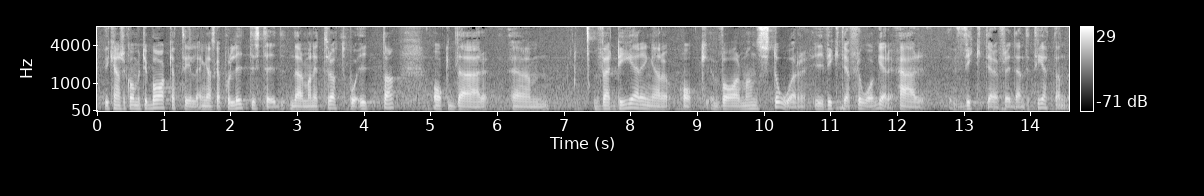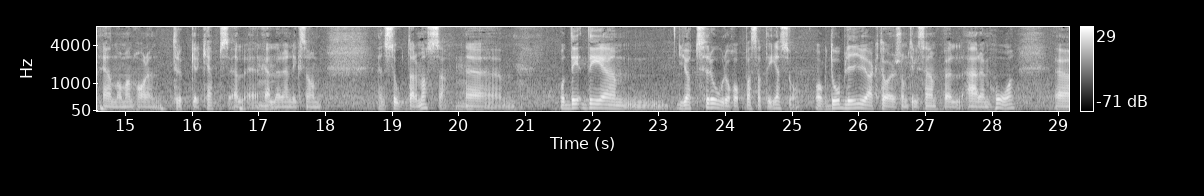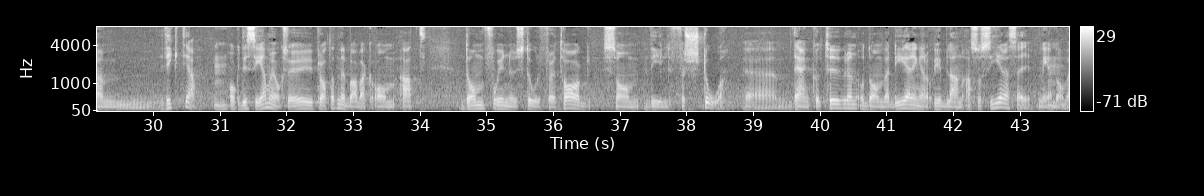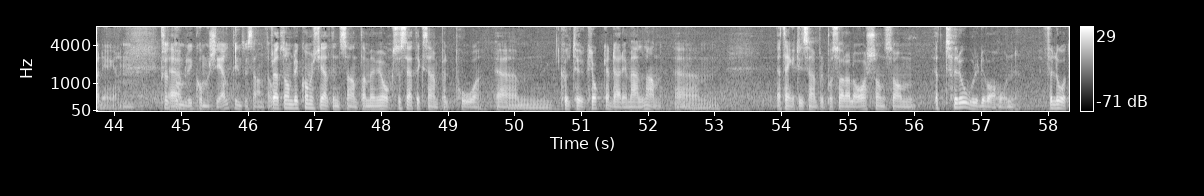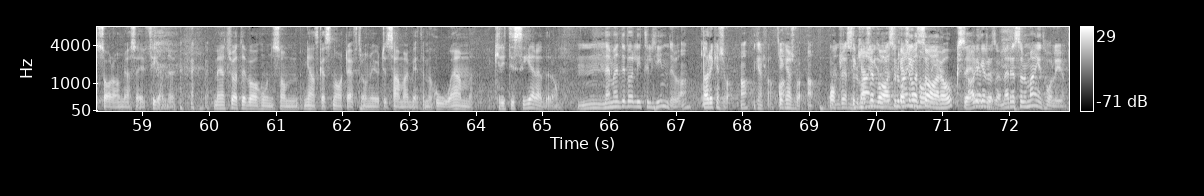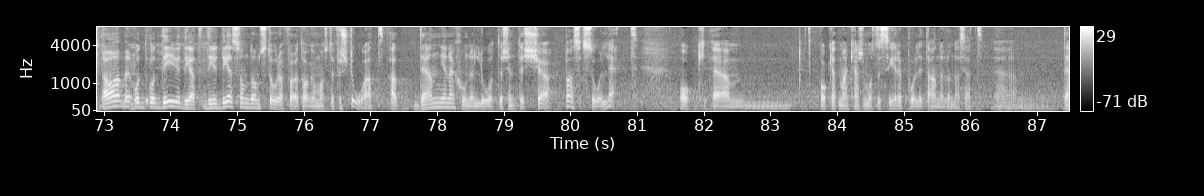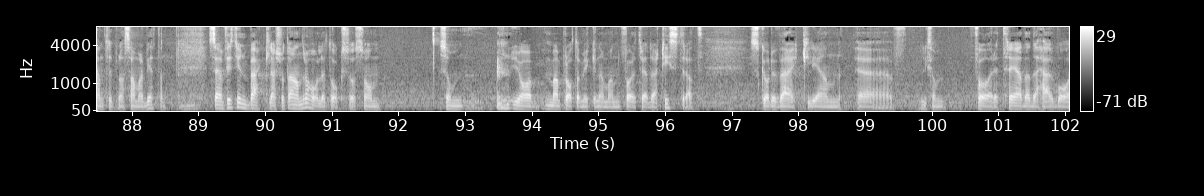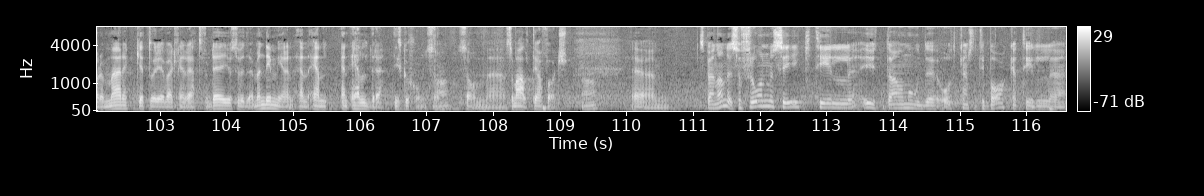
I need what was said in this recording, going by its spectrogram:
Vi kanske kommer tillbaka till en ganska politisk tid där man är trött på yta och där ehm, värderingar och var man står i viktiga frågor är viktigare för identiteten än om man har en truckerkeps eller, eller en, liksom, en sotarmössa. Ehm, och det, det, mm, jag tror och hoppas att det är så. Och då blir ju aktörer som till exempel RMH ehm, viktiga. Och det ser man ju också. Jag har ju pratat med Babak om att de får ju nu storföretag som vill förstå eh, den kulturen och de värderingar och ibland associera sig med de värderingarna. För att de blir kommersiellt intressanta För att de blir kommersiellt intressanta men vi har också sett exempel på um, kulturkrockar däremellan. Um, jag tänker till exempel på Sara Larsson som, jag tror det var hon, förlåt Sara om jag säger fel nu, men jag tror att det var hon som ganska snart efter hon har gjort ett samarbete med H&M kritiserade dem. Mm, nej men det var Little Jinder va? Ja det kanske var. Ja, det kanske var. Det kanske var. Ja. Och det kanske var- det kanske var Sara också, Ja, det kanske så. Men resonemanget håller ju. Ja, men, och, och det är ju det, att, det, är ju det som de stora företagen måste förstå. Att, att den generationen låter sig inte köpas så lätt. Och, ehm, och att man kanske måste se det på lite annorlunda sätt. Ehm, den typen av samarbeten. Sen finns det ju en backlash åt andra hållet också som, som ja, man pratar mycket när man företräder artister. att Ska du verkligen eh, liksom företräda det här varumärket och är det verkligen rätt för dig och så vidare. Men det är mer en, en, en, äldre diskussion som, som, eh, som alltid har förts. Ehm, Spännande. Så från musik till yta och mode och kanske tillbaka till eh,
